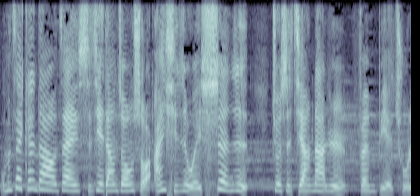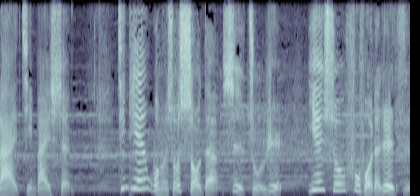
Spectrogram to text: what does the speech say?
我们再看到，在十诫当中，所安息日为圣日，就是将那日分别出来敬拜神。今天我们所守的是主日，耶稣复活的日子，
